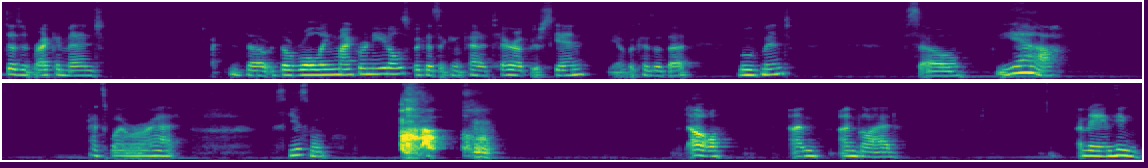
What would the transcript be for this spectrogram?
doesn't recommend the the rolling microneedles because it can kind of tear up your skin, you know, because of the movement. So yeah, that's where we're at. Excuse me. oh, I'm I'm glad. I mean, he.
